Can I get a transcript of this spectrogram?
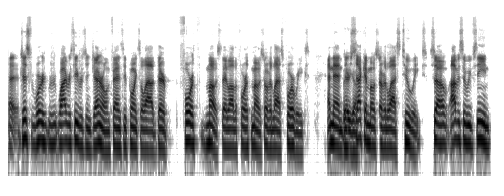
Uh, just wide receivers in general and fantasy points allowed. They're fourth most. They allow the fourth most over the last four weeks, and then they're go. second most over the last two weeks. So obviously, we've seen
